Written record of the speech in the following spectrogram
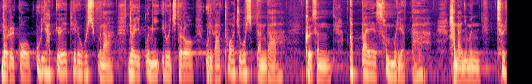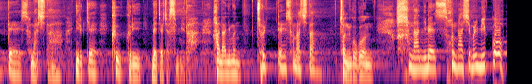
너를 꼭 우리 학교에 데려오고 싶구나. 너의 꿈이 이루어지도록 우리가 도와주고 싶단다. 그것은 아빠의 선물이었다. 하나님은 절대 선하시다. 이렇게 그 글이 맺어졌습니다. 하나님은 절대 선하시다. 전국은 하나님의 선하심을 믿고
